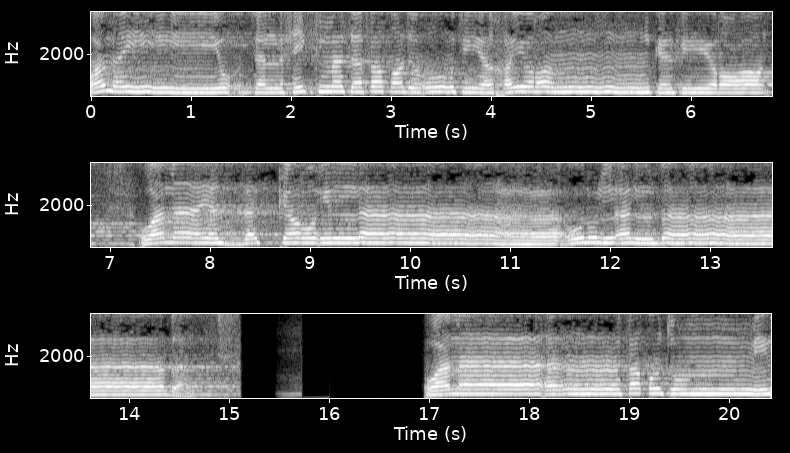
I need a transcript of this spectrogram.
ومن يؤت الحكمة فقد أوتي خيرا كثيرا وما يذكر إلا أولو الألباب وما أنفقتم من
